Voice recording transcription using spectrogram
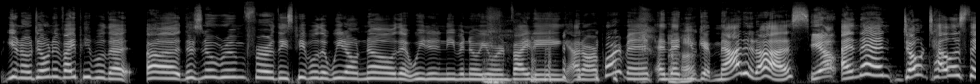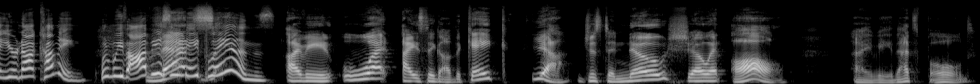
you know, don't invite people that, uh, there's no room for these people that we don't know that we didn't even know you were inviting at our apartment. And then Uh-huh. you get mad at us. Yeah. And then don't tell us that you're not coming when we've obviously made plans. I mean, what icing on the cake? Yeah, just a no show at all. I mean, that's bold.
